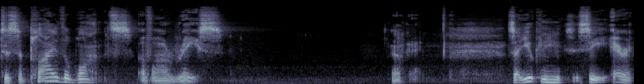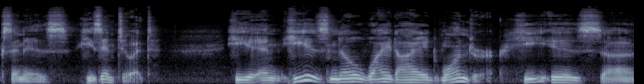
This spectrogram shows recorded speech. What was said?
to supply the wants of our race. Okay. So you can see Ericsson is he's into it. He and he is no wide-eyed wanderer. He is uh,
